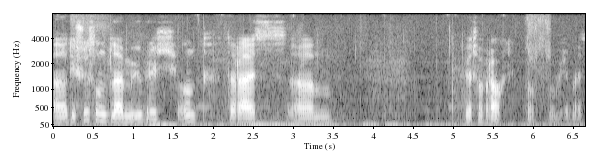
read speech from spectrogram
Äh, die Schüsseln bleiben übrig und der Reis ähm, wird verbraucht. So, logischerweise.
